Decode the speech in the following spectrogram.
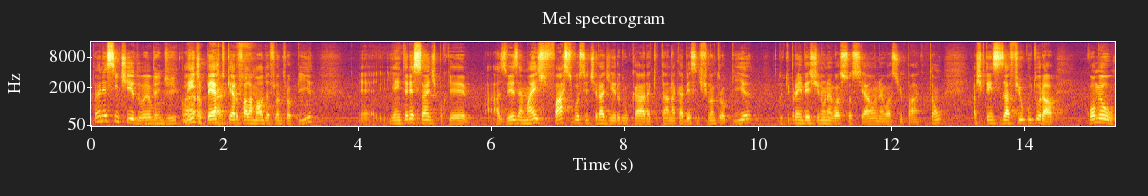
Então é nesse sentido. Entendi, eu claro, nem de perto é. quero falar mal da filantropia. É, e é interessante, porque às vezes é mais fácil você tirar dinheiro de um cara que está na cabeça de filantropia do que para investir num negócio social, um negócio de impacto. Então, acho que tem esse desafio cultural. Como eu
